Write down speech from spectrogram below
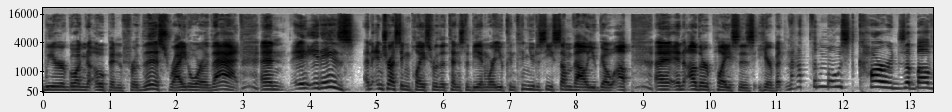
we're going to open for this right or that and it, it is an interesting place for the tens to be in where you continue to see some value go up uh, in other places here, but not the most cards above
